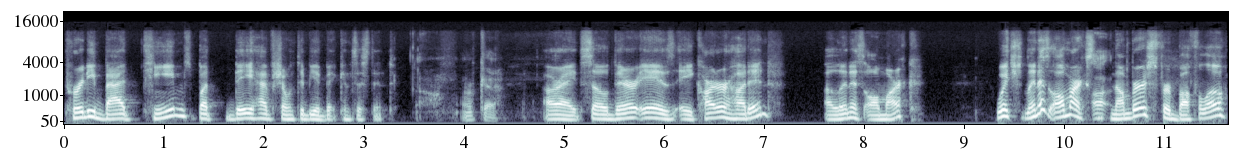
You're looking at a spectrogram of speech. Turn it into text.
pretty bad teams, but they have shown to be a bit consistent. Okay. All right, so there is a Carter Hutton, a Linus Ullmark, which Linus Ullmark's Uh, numbers for Buffalo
